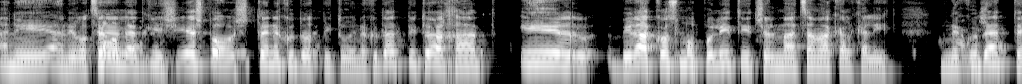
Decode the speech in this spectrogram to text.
אני, אני רוצה לא להדגיש, יש פה שתי נקודות פיתוי. נקודת פיתוי אחת, עיר, בירה קוסמופוליטית של מעצמה כלכלית. נקודת uh,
